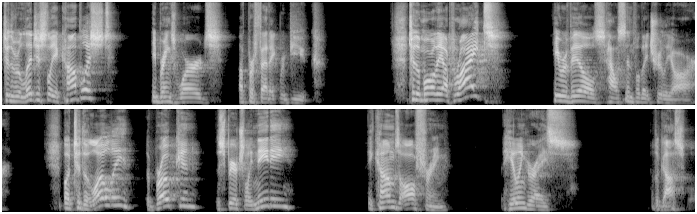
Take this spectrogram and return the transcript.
To the religiously accomplished, he brings words of prophetic rebuke. To the morally upright, he reveals how sinful they truly are. But to the lowly, the broken, the spiritually needy, he comes offering the healing grace of the gospel.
